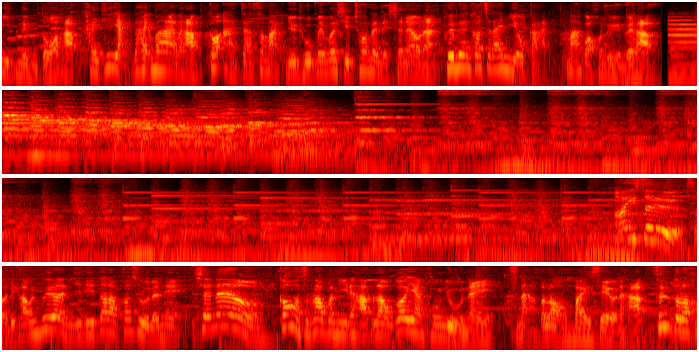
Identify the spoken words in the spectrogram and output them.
อีกหนึ่งตัวครับ ใครที่อยากได้มากนะครับ ก็อาจจะสมัคร YouTube Membership ช่อง The Net Channel นะ เพื่อนๆ ก็จะได้มีโอกาสมากกว่าคนอื่นด้วยครับ ออยสื่อสวัสดีครับเพื่อนๆ ยินดีต้อนรับเข้าสู่ The Net Channel ก็สำหรับวันนี้นะครับ เราก็ยังคงอยู่ในสนามประลองไบเซลนะครับ ซึ่งตัวละค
